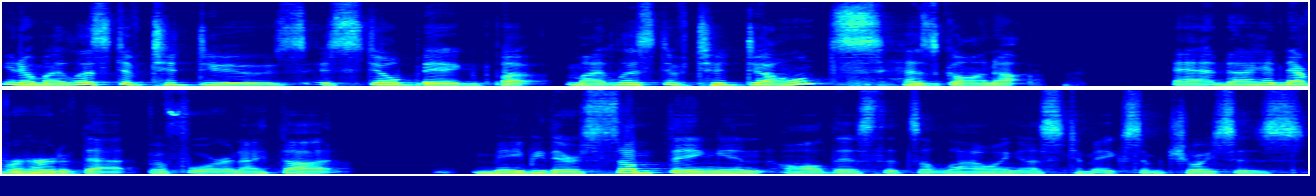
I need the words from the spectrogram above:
you know, my list of to dos is still big, but my list of to don'ts has gone up. And I had never heard of that before. And I thought maybe there's something in all this that's allowing us to make some choices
